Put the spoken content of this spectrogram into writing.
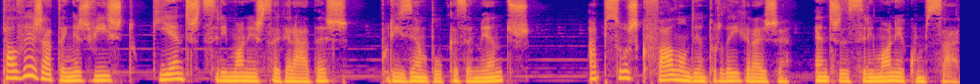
Talvez já tenhas visto que antes de cerimónias sagradas, por exemplo, casamentos, há pessoas que falam dentro da igreja antes da cerimónia começar.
